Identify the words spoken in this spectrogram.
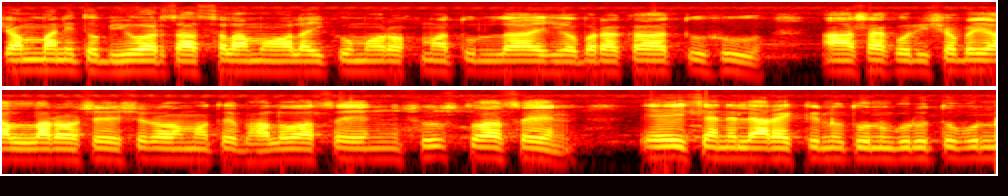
সম্মানিত ভিউয়ার্স আসসালামু আলাইকুম রহমতুল্লাহ বারাকাতুহু। আশা করি সবাই আল্লাহর অশেষ রহমতে ভালো আছেন, সুস্থ আছেন। এই চ্যানেলে আরেকটি নতুন গুরুত্বপূর্ণ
